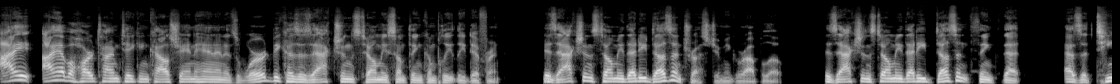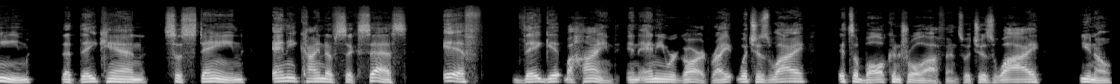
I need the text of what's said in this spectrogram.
I I have a hard time taking Kyle Shanahan and his word because his actions tell me something completely different. His hmm. actions tell me that he doesn't trust Jimmy Garoppolo. His actions tell me that he doesn't think that as a team that they can sustain any kind of success if they get behind in any regard, right? Which is why it's a ball control offense, which is why, you know,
